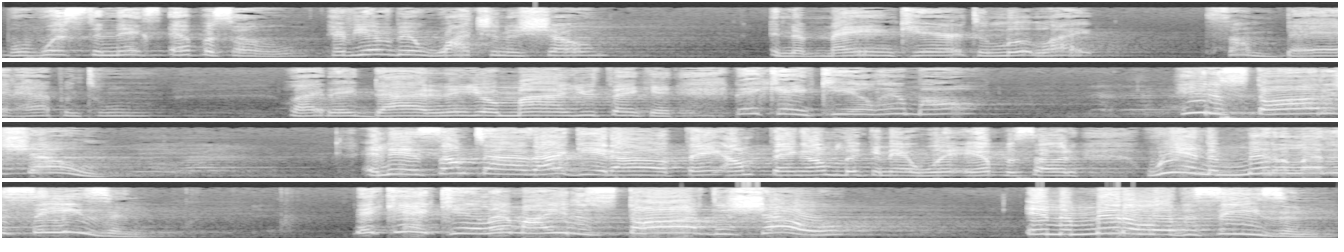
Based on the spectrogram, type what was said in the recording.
Well, what's the next episode? Have you ever been watching a show and the main character looked like something bad happened to him? Like they died, and in your mind, you're thinking, they can't kill him off. He the star of the show. And then sometimes I get all think I'm thinking I'm looking at what episode we're in the middle of the season. They can't kill him. I either star the show in the middle of the season.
